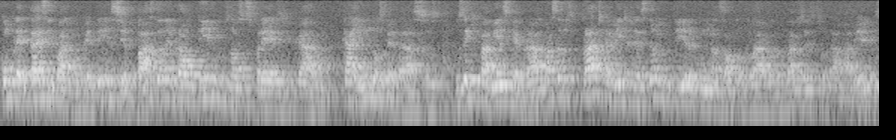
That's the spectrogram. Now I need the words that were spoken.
completar esse quadro de competência, basta lembrar o tempo que os nossos prédios ficaram caindo aos pedaços, os equipamentos quebrados, passamos praticamente a gestão inteira com as autoclaves, autoclaves são aparelhos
